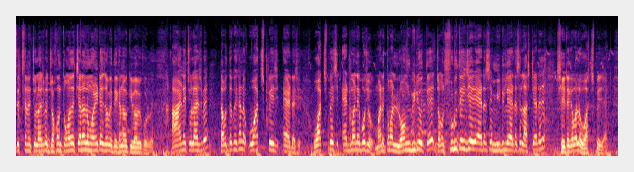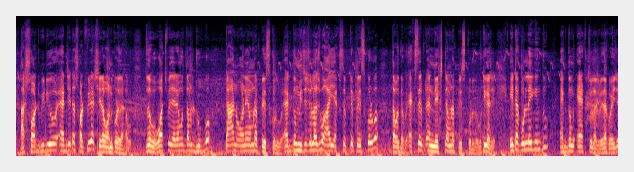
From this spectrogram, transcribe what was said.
সেকশনে চলে আসবে, যখন তোমাদের চ্যানেল মনিটাইজ হবে, দেখে নাও কীভাবে করবে। আর্নে চলে আসবে, তারপর দেখো, এখানে ওয়াচ পেজ অ্যাড আছে। ওয়াচ পেজ অ্যাড মানে বোঝো? মানে তোমার লং ভিডিওতে যখন শুরুতেই যে অ্যাড আছে মিডিলে অ্যাড আছে লাস্টে অ্যাড আছে সেইটাকে বলে ওয়াচ পেজ অ্যাড আর শর্ট ভিডিও অ্যাড যেটা শর্ট ভিডিও সেটা অন করে দেখাবো। তো দেখো ওয়াচ পেজ অ্যাডের মধ্যে আমরা ঢুকবো টার্ন অনে আমরা প্রেস করব। একদম নিচে চলে আসব আই অ্যাকসেপ্টে প্রেস করব, তারপর দেখো অ্যাকসেপ্ট অ্যান্ড নেক্সটে আমরা প্রেস করে দেবো, ঠিক আছে? এটা করলেই কিন্তু একদম অ্যাড চলে আসবে। দেখো, এই যে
